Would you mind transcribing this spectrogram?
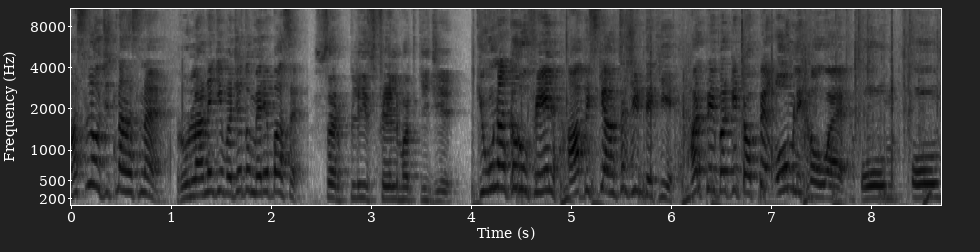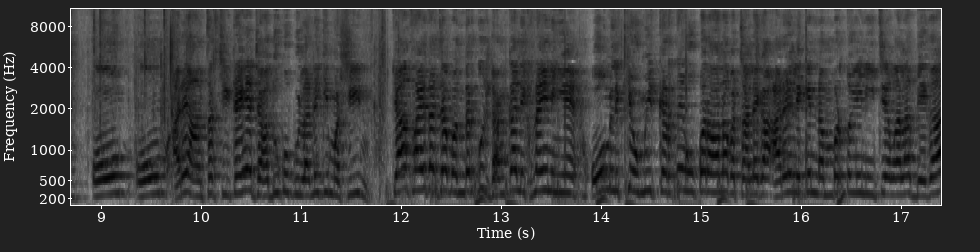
हंस लो जितना हंसना है। रुलाने की वजह तो मेरे पास है। सर प्लीज़ फेल मत कीजिए। क्यों ना करूँ फेल आप इसकी आंसर शीट देखिए। हर पेपर के टॉप पे ओम लिखा हुआ है। ओम ओम ओम ओम। अरे आंसर शीट है या जादू को बुलाने की मशीन क्या फ़ायदा जब अंदर कुछ ढंग का लिखना ही नहीं है? ओम लिख के उम्मीद करते हैं ऊपर वाला बचा लेगा। अरे लेकिन नंबर तो ये नीचे वाला देगा।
